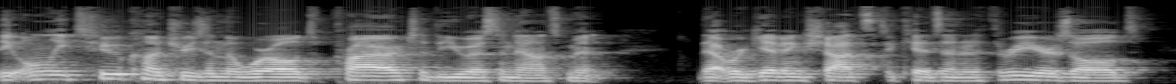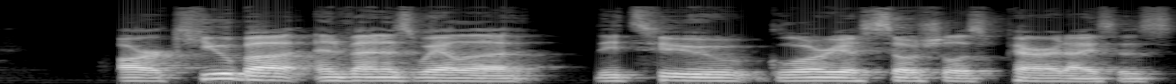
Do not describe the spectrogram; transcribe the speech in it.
The only two countries in the world prior to the US announcement that were giving shots to kids under three years old are Cuba and Venezuela, the two glorious socialist paradises.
